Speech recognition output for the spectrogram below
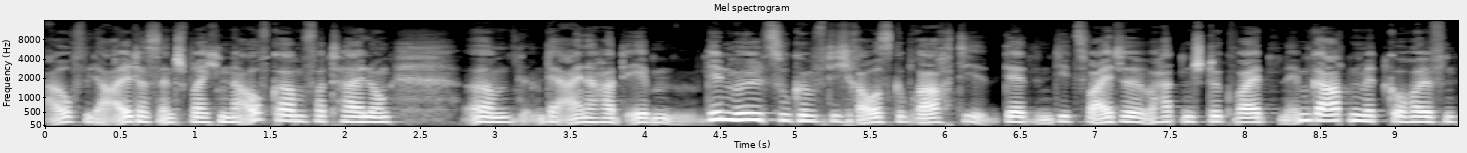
auch wieder altersentsprechende Aufgabenverteilung. Ähm, der eine hat eben den Müll zukünftig rausgebracht, die, der, die zweite hat ein Stück weit im Garten mitgeholfen.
